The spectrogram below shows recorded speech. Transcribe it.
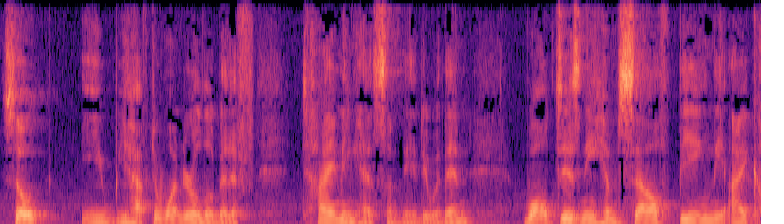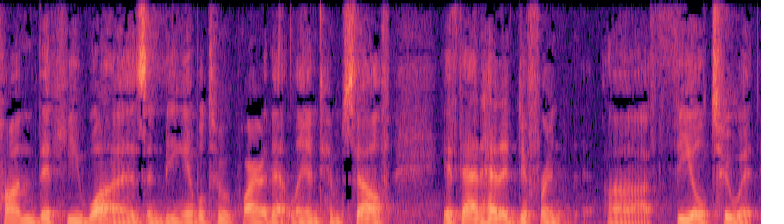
So you, you have to wonder a little bit if timing has something to do with it. And Walt Disney himself, being the icon that he was and being able to acquire that land himself, if that had a different uh, feel to it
